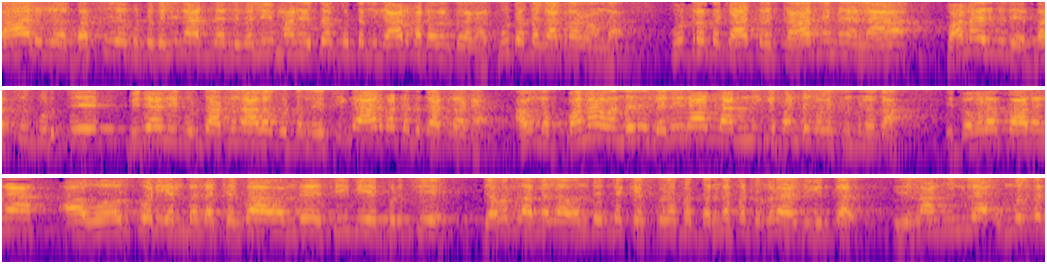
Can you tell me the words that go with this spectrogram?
காருங்க பஸ்ஸுக கூட்டு வெளிநாட்டுல இருந்து வெளி மாநிலத்தை கூட்டம் நீங்க ஆர்ப்பாட்டம் நடத்துறாங்க. கூட்டத்தை காட்டுறாங்க அவங்க. கூட்டத்தை காட்டுற காரணம் என்னன்னா பணம் இருக்குது. பஸ் கொடுத்து பிரியாணி கொடுத்து அங்க ஆள கூட்டம் வச்சு இங்க ஆர்ப்பாட்டத்தை காட்டுறாங்க. அவங்க பணம் வந்தது வெளிநாட்டுல அன்னைக்கு ஃபண்ட் கலெக்ஷன் பண்ணதான் இப்ப கூட பாருங்க ஒரு கோடி எண்பது லட்சம் ரூபாய் வந்து சிபிஐ பிடிச்சி ஜவஹர்லால் மேல வந்து இந்த கேஸ் கூட தண்டப்பட்டு கூட இது இருக்காரு இதெல்லாம் நீங்களே உங்களுக்கு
